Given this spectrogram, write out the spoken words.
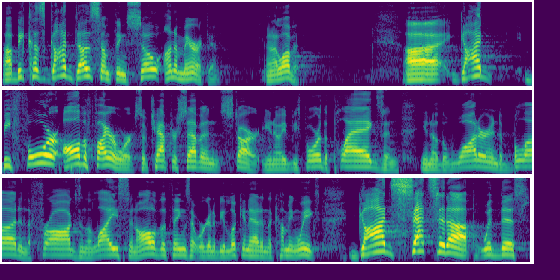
uh, because God does something so un American, and I love it. Uh, God before all the fireworks of chapter 7 start, you know, before the plagues and, you know, the water and the blood and the frogs and the lice and all of the things that we're going to be looking at in the coming weeks, God sets it up with this.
